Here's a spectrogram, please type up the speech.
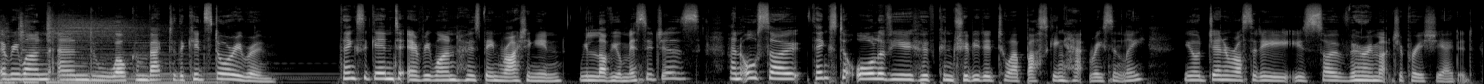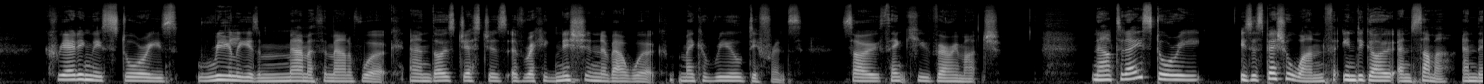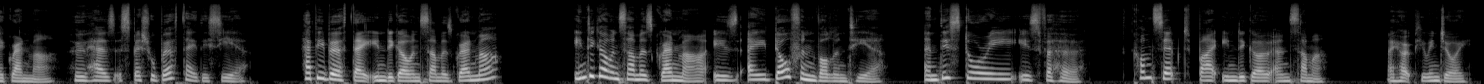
Everyone, and welcome back to the Kid Story Room. Thanks again to everyone who's been writing in. We love your messages. And also, thanks to all of you who've contributed to our busking hat recently. Your generosity is so very much appreciated. Creating these stories really is a mammoth amount of work, and those gestures of recognition of our work make a real difference. So, thank you very much. Now, today's story is a special one for Indigo and Summer and their grandma, who has a special birthday this year. Happy birthday, Indigo and Summer's grandma. Indigo and Summer's grandma is a dolphin volunteer, and this story is for her. Concept by Indigo and Summer. I hope you enjoy.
